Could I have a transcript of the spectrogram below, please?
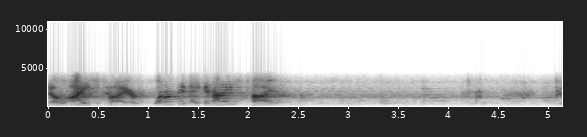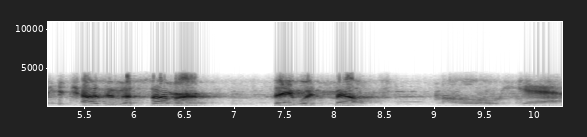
No ice tire? Why don't they make an ice tire? Because in the summer, they would melt. Oh, yeah.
